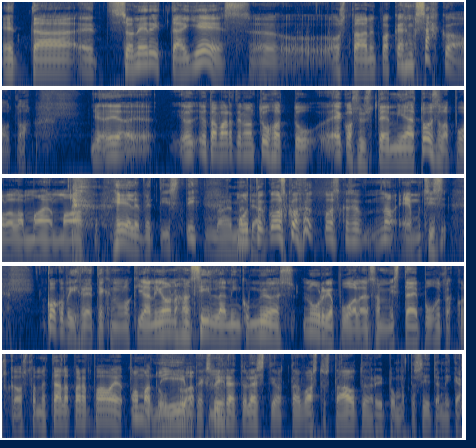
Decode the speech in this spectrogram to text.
että, että se on erittäin jees ostaa nyt vaikka esimerkiksi sähköauto, ja, ja, jota varten on tuhottu ekosysteemiä toisella puolella maailmaa helvetisti. No, mutta koska, koska se, no ei, mutta siis koko vihreä teknologia, niin onhan sillä niin kuin myös nurjapuolensa, mistä ei puhuta, koska ostamme täällä parempaa omatuntoa. Niin, mutta eikö vihreät yleisesti ottaen vastustaa autoja riippumatta siitä, mikä...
